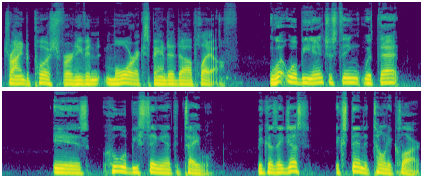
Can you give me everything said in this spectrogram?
trying to push for an even more expanded uh, playoff. What will be interesting with that is who will be sitting at the table, because they just extended Tony Clark.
